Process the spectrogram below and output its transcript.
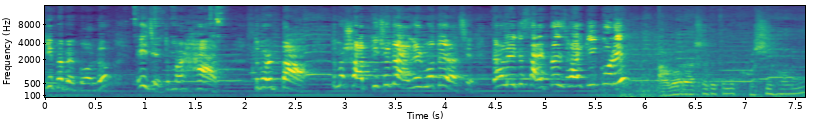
কীভাবে বলো? এই যে তোমার হাত তোমার পা তোমার সব কিছু তো আগের মতোই আছে। তাহলে এটা সারপ্রাইজ হয় কি করে? আমার আশাতে তুমি খুশি হওনি?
